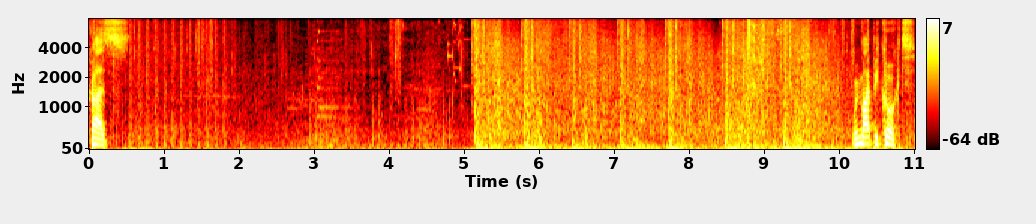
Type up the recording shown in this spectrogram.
Guys. We might be cooked.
